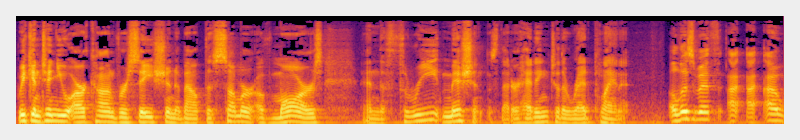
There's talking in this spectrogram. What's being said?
We continue our conversation about the summer of Mars and the three missions that are heading to the Red Planet. Elizabeth, I, I,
